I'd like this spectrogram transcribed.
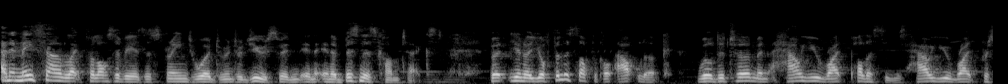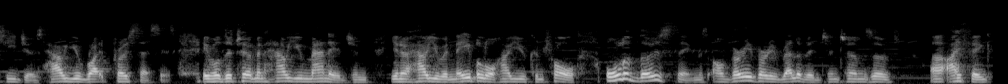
And it may sound like philosophy is a strange word to introduce in, in, in a business context, but you know your philosophical outlook will determine how you write policies, how you write procedures, how you write processes. It will determine how you manage and, you know, how you enable or how you control. All of those things are very, very relevant in terms of uh, I think,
